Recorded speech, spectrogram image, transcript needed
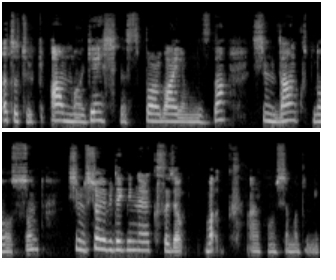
Atatürk Anma Gençlik Spor Bayramımız da şimdiden kutlu olsun. Şimdi şöyle bir de günlere kısaca bak ay konuşamadım bile.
